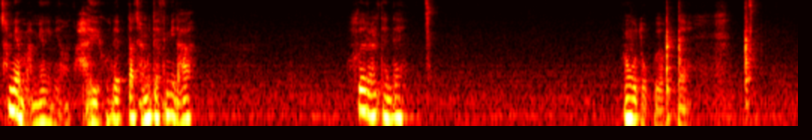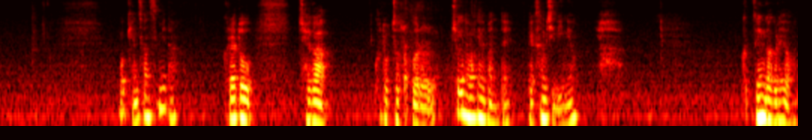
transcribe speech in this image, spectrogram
천명 만 명이면 아이고 냅다 잘못했습니다 후회를 할 텐데 그런 것도 없고요 네. 뭐 괜찮습니다. 그래도 제가 구독자 수를 최근에 확인해 봤는데 132명? 야, 그 생각을 해요.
